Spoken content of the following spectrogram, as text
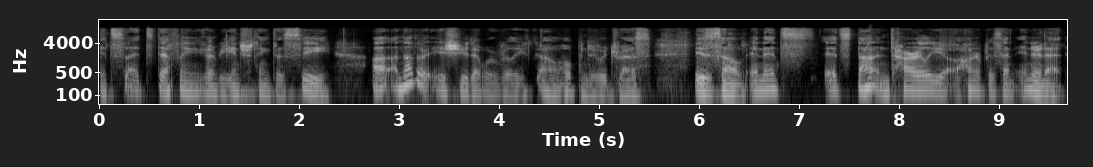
it's it's definitely going to be interesting to see. Uh, another issue that we're really uh, hoping to address is, um, and it's it's not entirely 100% internet,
